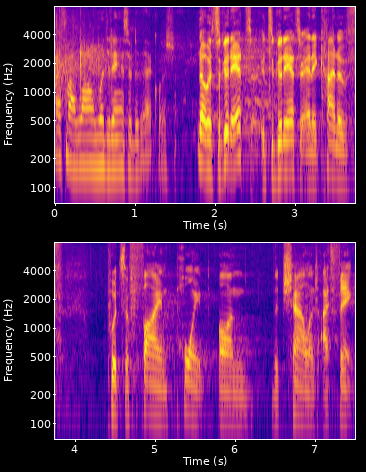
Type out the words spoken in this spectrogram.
That's my long-winded answer to that question. No, it's a good answer. It's a good answer, and it kind of puts a fine point on the challenge. I think,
